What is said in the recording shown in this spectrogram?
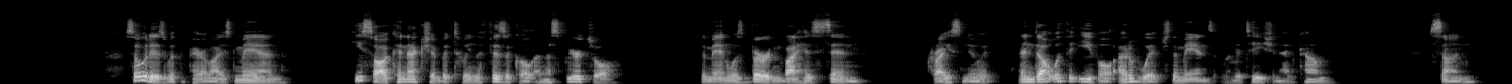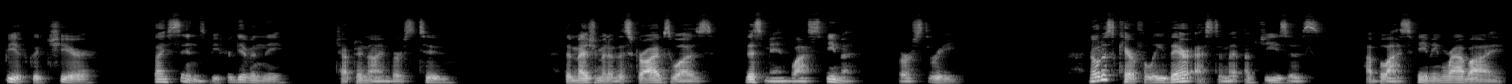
So it is with the paralyzed man. He saw a connection between the physical and the spiritual. The man was burdened by his sin. Christ knew it and dealt with the evil out of which the man's limitation had come. Son, be of good cheer. Thy sins be forgiven thee. Chapter 9, verse 2. The measurement of the scribes was, This man blasphemeth. Verse 3. Notice carefully their estimate of Jesus, a blaspheming rabbi.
